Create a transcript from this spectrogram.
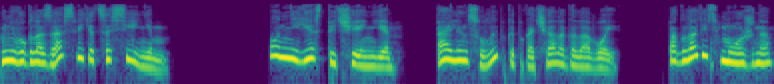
у него глаза светятся синим. Он не ест печенье. Айлин с улыбкой покачала головой. Погладить можно,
